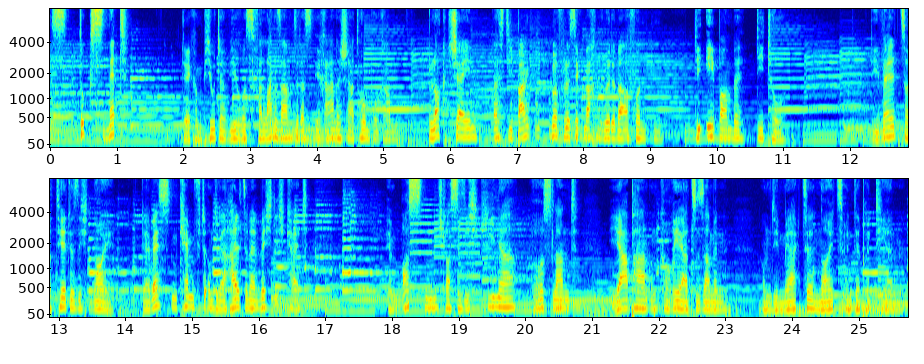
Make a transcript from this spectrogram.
Stuxnet, der Computervirus, verlangsamte das iranische Atomprogramm. Blockchain, das die Banken überflüssig machen würde, war erfunden. Die E-Bombe Dito. Die Welt sortierte sich neu. Der Westen kämpfte um den Erhalt seiner Wichtigkeit. Im Osten schlossen sich China, Russland, Japan und Korea zusammen, um die Märkte neu zu interpretieren.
